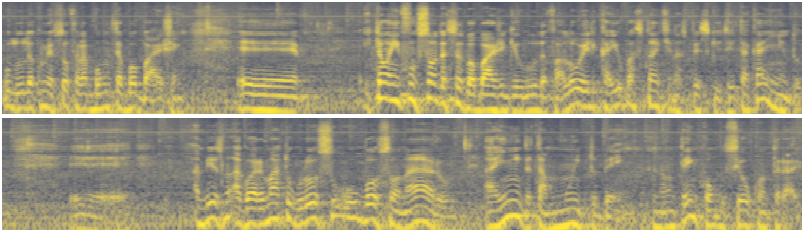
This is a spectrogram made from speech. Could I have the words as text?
o Lula começou a falar muita bobagem. É, então, em função dessas bobagens que o Lula falou, ele caiu bastante nas pesquisas e está caindo. É, a mesma, agora, Mato Grosso, o Bolsonaro ainda está muito bem, não tem como ser o contrário.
